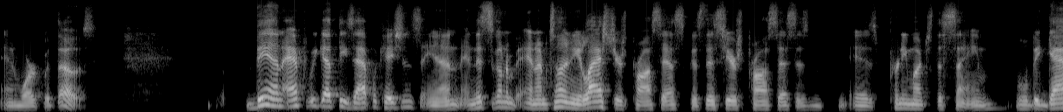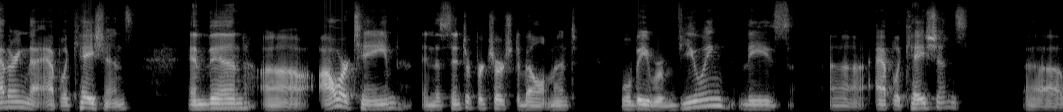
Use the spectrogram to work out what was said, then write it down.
and work with those. Then after we got these applications in and this is going to and i'm telling you last year's process because this year's process is is pretty much the same. We'll be gathering the applications and then uh, our team in the Center for Church Development will be reviewing these uh, applications. Uh,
